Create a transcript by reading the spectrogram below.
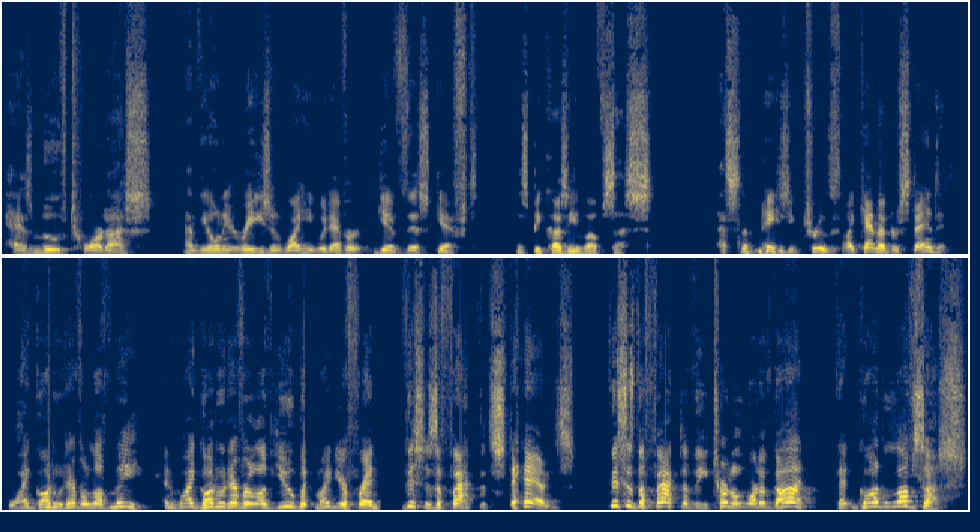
has moved toward us. And the only reason why He would ever give this gift is because He loves us. That's an amazing truth. I can't understand it. Why God would ever love me and why God would ever love you. But my dear friend, this is a fact that stands. This is the fact of the eternal Word of God that God loves us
